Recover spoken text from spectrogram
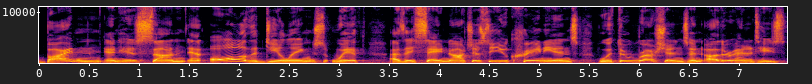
Biden and his son, and all of the dealings with, as I say, not just the Ukrainians, but with the Russians and other entities,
